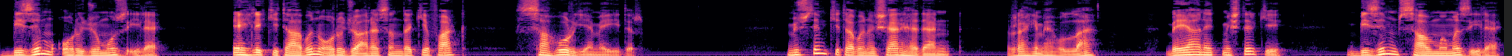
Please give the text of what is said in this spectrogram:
bizim orucumuz ile ehli kitabın orucu arasındaki fark sahur yemeğidir. Müslim kitabını şerh eden rahimehullah beyan etmiştir ki bizim savmımız ile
